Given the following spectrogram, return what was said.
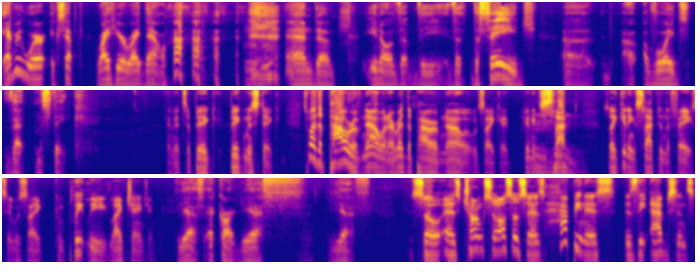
everywhere except right here, right now. And um, you know, the the the, the sage uh, avoids that mistake. And it's a big, big mistake. That's why the power of now, when I read the power of now, it was like a, getting slapped. It was like getting slapped in the face. It was like completely life changing. Yes, Eckhart. Yes, yes. So, as Chuang-Tzu also says, happiness is the absence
